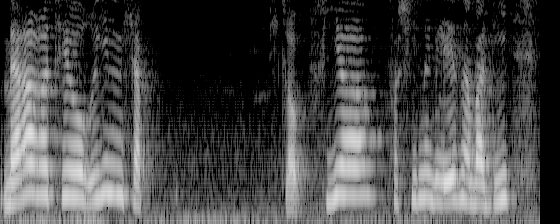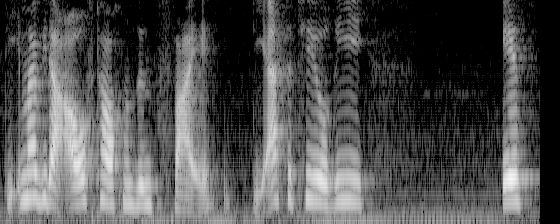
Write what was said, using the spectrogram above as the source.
mehrere Theorien. Ich habe glaube, vier verschiedene gelesen, aber die, die immer wieder auftauchen, sind zwei. Die erste Theorie ist,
